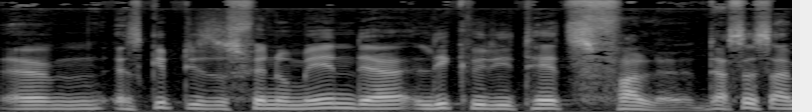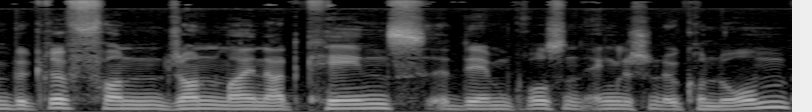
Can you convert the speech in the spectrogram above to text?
ähm, es gibt dieses Phänomen der Liquiditätsfalle. Das ist ein Begriff von John Maynard Keynes, dem großen englischen Ökonomen,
